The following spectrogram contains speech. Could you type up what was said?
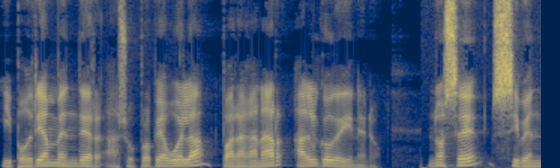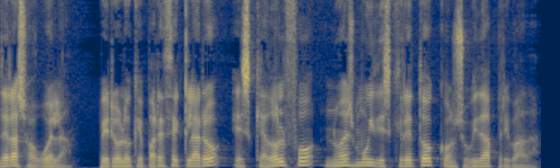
y podrían vender a su propia abuela para ganar algo de dinero. No sé si vender a su abuela, pero lo que parece claro es que Adolfo no es muy discreto con su vida privada.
